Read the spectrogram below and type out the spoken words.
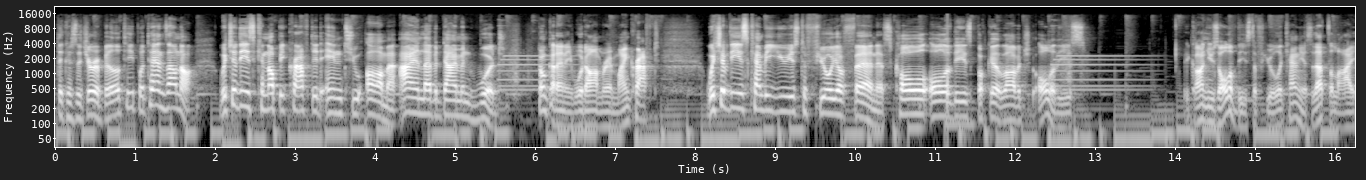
because the durability, but turns out not. Which of these cannot be crafted into armor? Iron, leather, diamond, wood. Don't got any wood armor in Minecraft. Which of these can be used to fuel your furnace? Coal, all of these, bucket, lava, all of these. You can't use all of these to fuel it, can you? So that's a lie.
